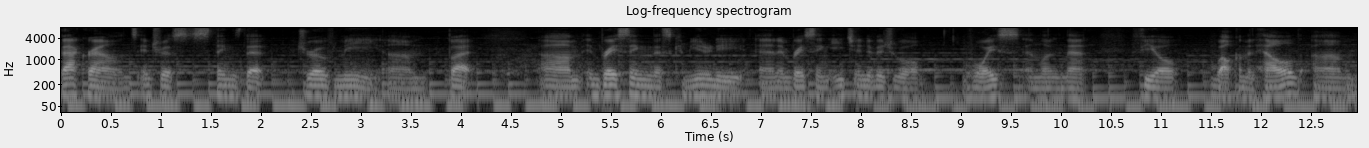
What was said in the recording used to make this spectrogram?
backgrounds, interests, things that drove me. Um, but um, embracing this community and embracing each individual voice and letting that feel welcome and held um,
